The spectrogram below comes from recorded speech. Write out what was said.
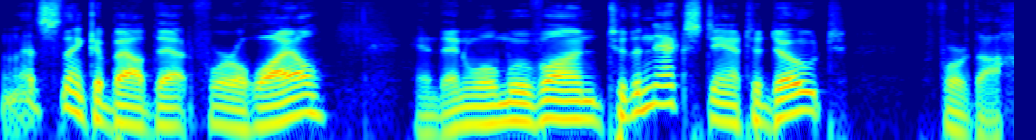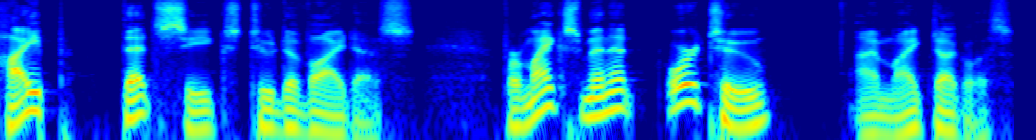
Let's think about that for a while, and then we'll move on to the next antidote for the hype that seeks to divide us. For Mike's Minute or Two, I'm Mike Douglas.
